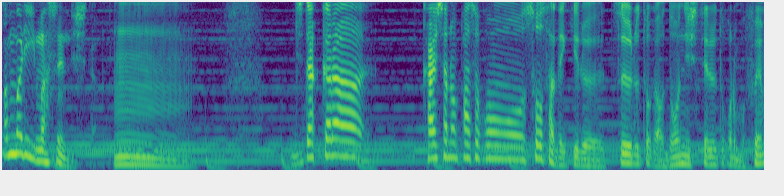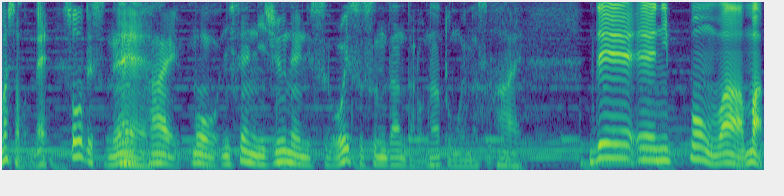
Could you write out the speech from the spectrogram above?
あんまりいませんでした。うん。自宅から会社のパソコンを操作できるツールとかを導入しているところも増えましたもんね。そうですね、ええはい、もう2020年にすごい進んだんだろうなと思います。はい、で、えー日本は、まあ、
